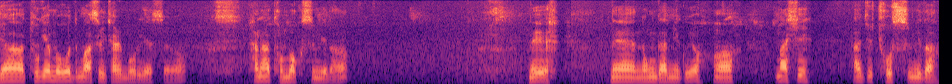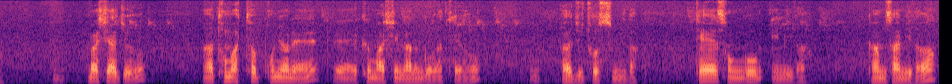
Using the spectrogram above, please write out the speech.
야, 두 개 먹어도 맛을 잘 모르겠어요. 하나 더 먹습니다. 네, 네, 농담이고요. 어, 맛이 아주 좋습니다. 맛이 아주 아, 토마토 본연의 예, 그 맛이 나는 것 같아요. 아주 좋습니다. 대성공입니다. 감사합니다.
